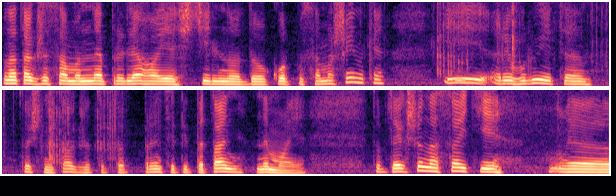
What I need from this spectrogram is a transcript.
Вона так само не прилягає щільно до корпуса машинки і регулюється точно так же. Тобто, в принципі, питань немає. Тобто, якщо на сайті е,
